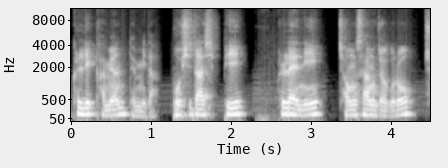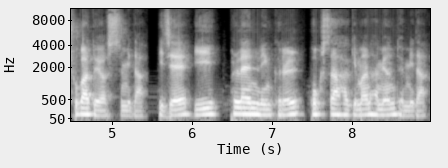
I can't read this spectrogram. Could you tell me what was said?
클릭하면 됩니다. 보시다시피 플랜이 정상적으로 추가되었습니다. 이제 이 플랜 링크를 복사하기만 하면 됩니다.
